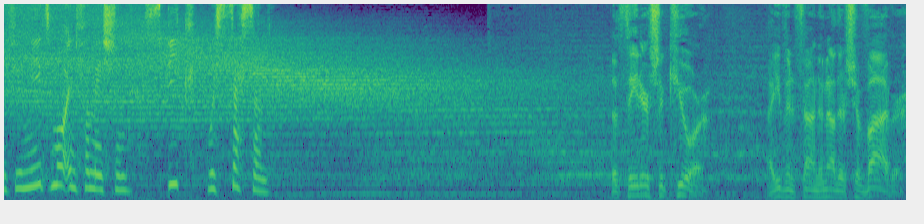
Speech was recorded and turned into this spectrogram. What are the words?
If you need more information, speak with Cecil. The theater's secure. I even found another survivor.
